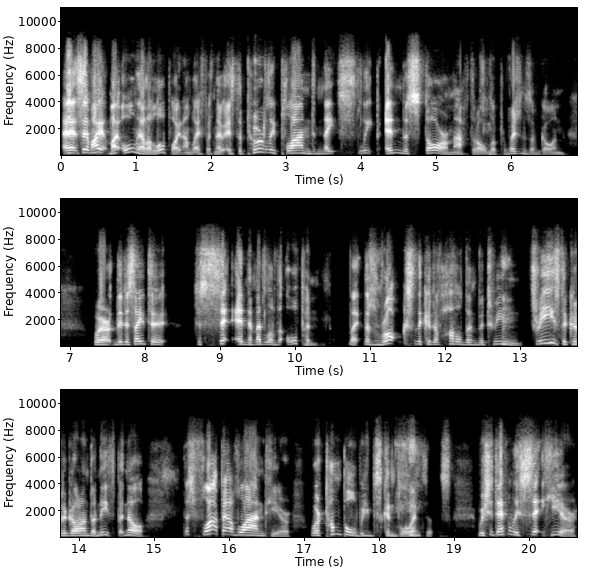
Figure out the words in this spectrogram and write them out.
Uh, so my my only other low point I'm left with now is the poorly planned night's sleep in the storm after all the provisions have gone, where they decide to just sit in the middle of the open. Like there's rocks they could have huddled in between, trees they could have gone underneath, but no, this flat bit of land here where tumbleweeds can blow into us. We should definitely sit here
